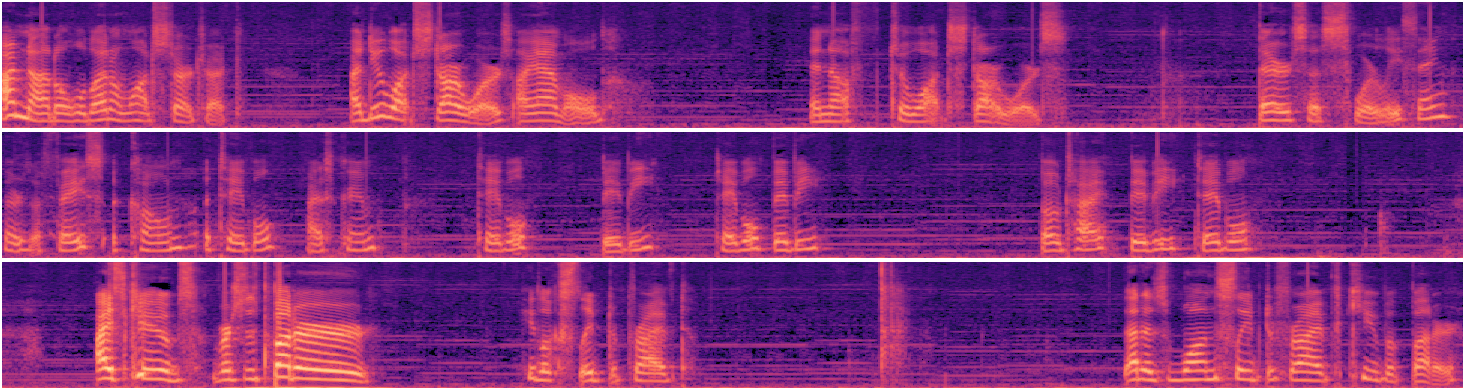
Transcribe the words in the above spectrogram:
I'm not old. I don't watch Star Trek. I do watch Star Wars. I am old enough to watch Star Wars. There's a swirly thing. There's a face, a cone, a table, ice cream, table, Bibby, table, Bibby, bow tie, Bibby, table. Ice cubes versus butter. He looks sleep deprived. That is one sleep deprived cube of butter.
